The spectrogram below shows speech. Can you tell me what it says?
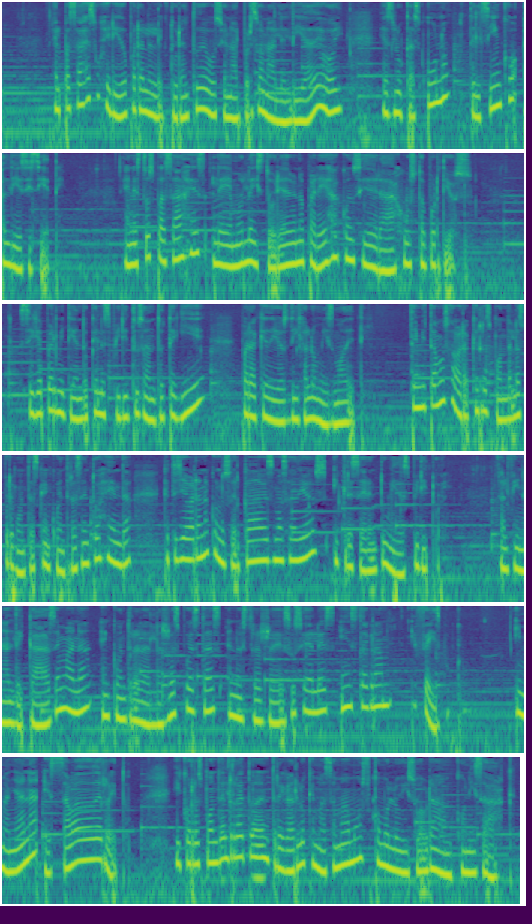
El pasaje sugerido para la lectura en tu devocional personal el día de hoy es Lucas 1 del 5 al 17. En estos pasajes leemos la historia de una pareja considerada justa por Dios. Sigue permitiendo que el Espíritu Santo te guíe para que Dios diga lo mismo de ti. Te invitamos ahora a que respondas las preguntas que encuentras en tu agenda que te llevarán a conocer cada vez más a Dios y crecer en tu vida espiritual. Al final de cada semana encontrarás las respuestas en nuestras redes sociales Instagram y Facebook. Y mañana es sábado de reto y corresponde el reto de entregar lo que más amamos como lo hizo Abraham con Isaac.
